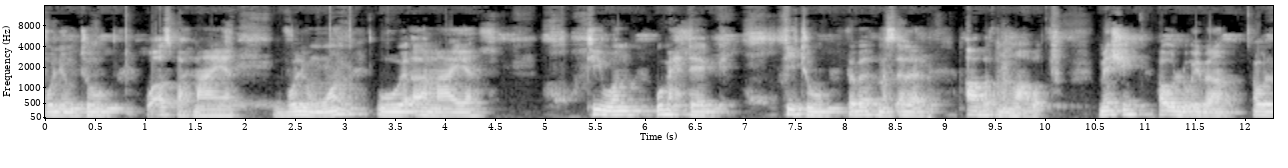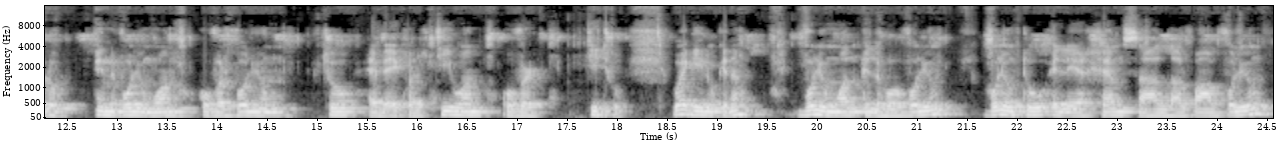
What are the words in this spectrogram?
volume 2 وأصبح معايا volume 1 ومعايا T 1 ومحتاج T 2 فبقت مسألة أعبط من العبط ماشي؟ هقول له إيه بقى؟ هقول له إن volume 1 over volume 2 هيبقى equal T 1 over T 2 وأجي له كده. volume 1 اللي هو volume volume 2 اللي هي 5 على 4 volume.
